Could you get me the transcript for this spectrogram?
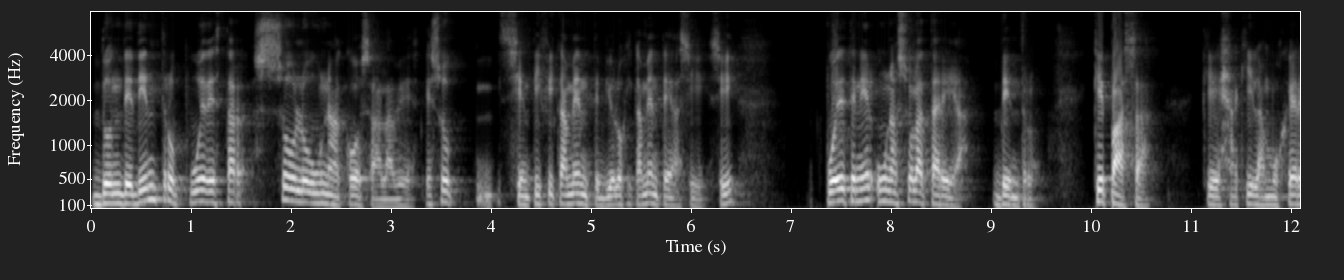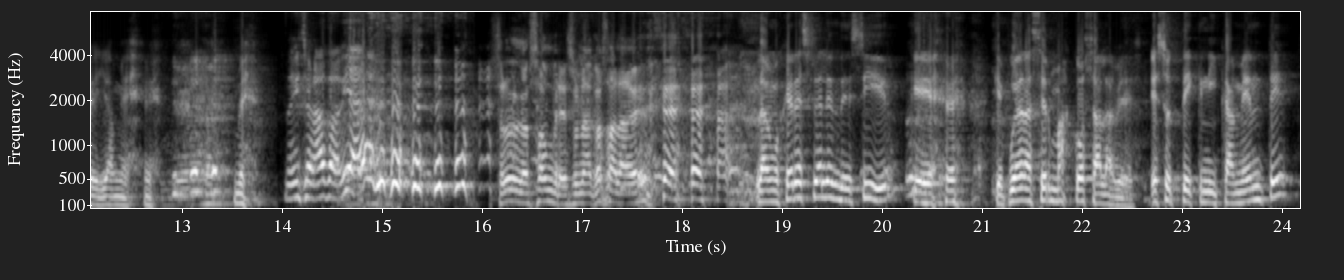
donde dentro puede estar solo una cosa a la vez. Eso científicamente, biológicamente es así, ¿sí? Puede tener una sola tarea dentro. ¿Qué pasa? Que aquí las mujeres ya me... No he dicho nada todavía, ¿eh? Solo los hombres, una cosa a la vez. Las mujeres suelen decir que, que pueden hacer más cosas a la vez. Eso técnicamente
